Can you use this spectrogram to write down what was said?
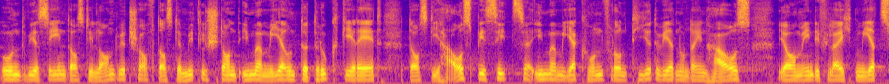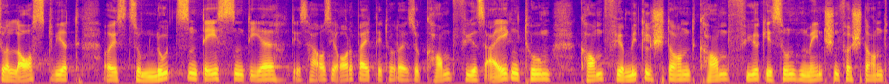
Und wir sehen, dass die Landwirtschaft, dass der Mittelstand immer mehr unter Druck gerät, dass die Hausbesitzer immer mehr konfrontiert werden und ein Haus ja am Ende vielleicht mehr zur Last wird als zum Nutzen dessen, der das Haus erarbeitet hat. Also Kampf fürs Eigentum, Kampf für Mittelstand, Kampf für gesunden Menschenverstand.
